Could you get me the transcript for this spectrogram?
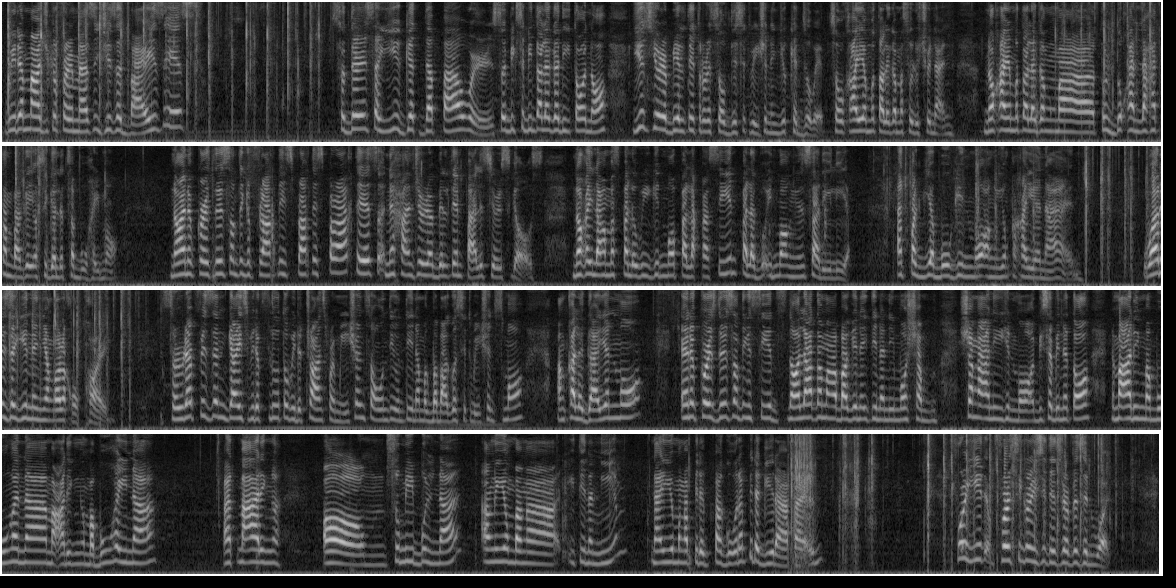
with a magical fairy messages advices. So there's a you get the power. So ibig sabihin talaga dito, no? Use your ability to resolve this situation and you can do it. So kaya mo talaga masolusyonan. No, kaya mo talagang matuldukan lahat ng bagay o sigalot sa buhay mo. No, and of course, there's something to practice, practice, practice, enhance your ability and polish your skills. No, kailangan mas palawigin mo, palakasin, palaguin mo ang iyong sarili. At pagyabugin mo ang iyong kakayanan. What is the yin and yang oracle card? So represent guys with the Pluto with the transformation. So unti-unti na magbabago situations mo, ang kalagayan mo. And of course, there's something seeds, no? Lahat ng mga bagay na itinanim mo, siya, siya nga anihin mo. Ibig sabihin nito, na maaring mamunga na, maaring mabuhay na, at maaring um, sumibol na ang iyong mga itinanim, na iyong mga pinagpaguran, pinaghirapan. For, for synchronicities represent what?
